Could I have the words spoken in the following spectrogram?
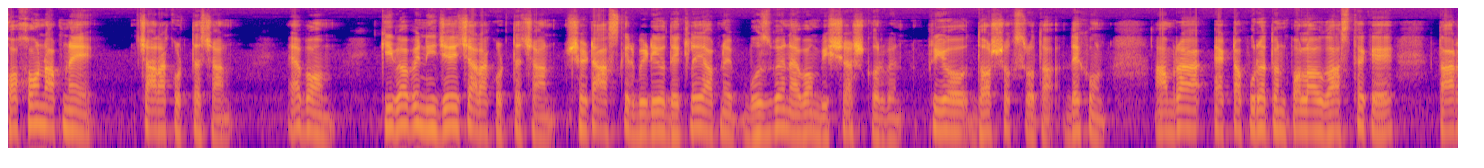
কখন আপনি চারা করতে চান? এবং কীভাবে নিজেই চারা করতে চান, সেটা আজকের ভিডিও দেখলেই আপনি বুঝবেন এবং বিশ্বাস করবেন। প্রিয় দর্শক শ্রোতা, দেখুন, আমরা একটা পুরাতন পলাও গাছ থেকে তার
